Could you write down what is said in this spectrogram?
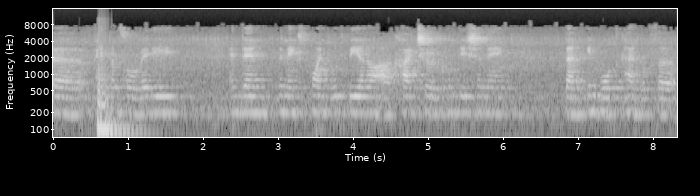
uh, already. And then the next point would be, you know, our cultural conditioning, then in what kind of, uh,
